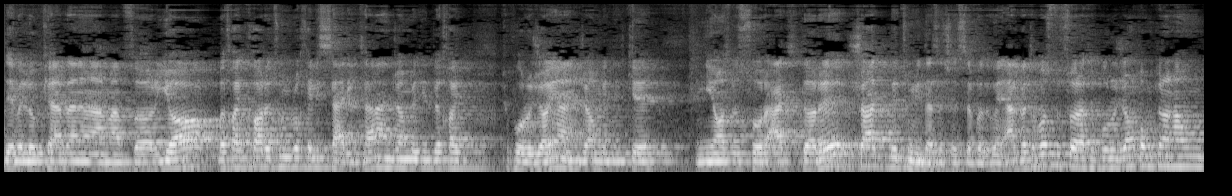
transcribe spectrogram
develop کردن نرم افزار یا بخواید کارتون رو خیلی سریعتر انجام بدید بخواید تو پروژه انجام بدید که نیاز به سرعت داره شاید بتونید ازش استفاده کنید البته باز تو سرعت پروژه خب می‌تونن همون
